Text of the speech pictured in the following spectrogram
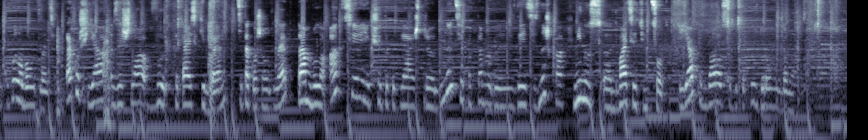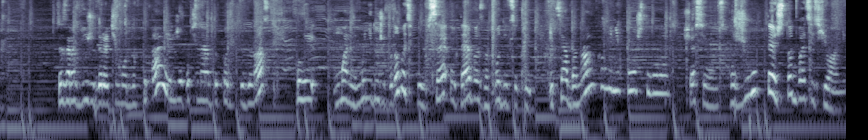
купила в аутлеті. Також я зайшла в китайський бренд, це також аутлет. Там була акція. Якщо ти купляєш три одиниці, то в тебе здається знижка мінус 20%. І я придбала собі таку здорову банану. Це зараз дуже, до речі, модно в Китаї. Вже починає приходити до нас, коли у мене мені дуже подобається, коли все у тебе знаходиться тут. І ця бананка мені коштувала. Зараз я вам скажу. Теж 120 юанів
